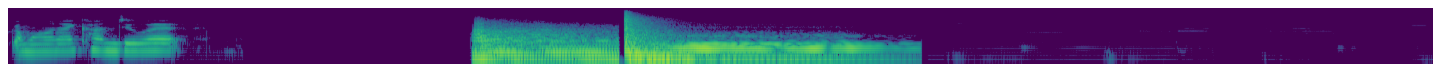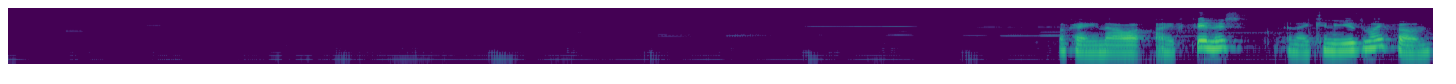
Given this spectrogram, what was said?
come on, I can't do it. Okay, now I finished and I can use my phone.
